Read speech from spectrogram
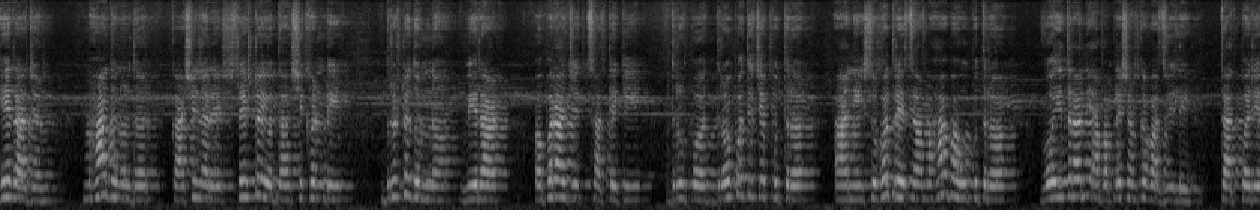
हे राजन महाधनुर्धर काशी नरेश श्रेष्ठ योद्धा शिखंडी दृष्टदुम्न विराट अपराजित सात्यकी द्रुपद द्रौपदीचे पुत्र आणि सुभद्रेचा महाभाऊ पुत्र व इतरांनी आपापले शंख वाजविले. तात्पर्य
